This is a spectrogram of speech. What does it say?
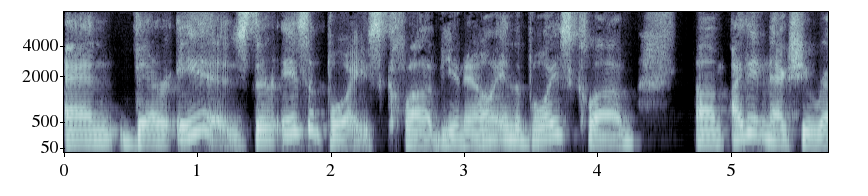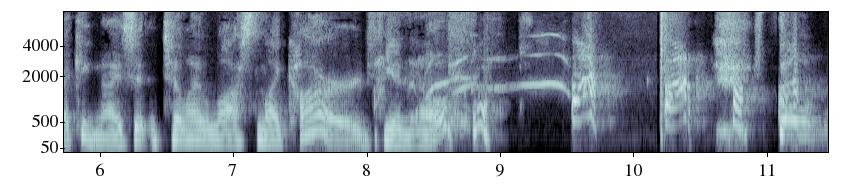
and there is. There is a boys' club. You know, in the boys' club, um, I didn't actually recognize it until I lost my card. You know. so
